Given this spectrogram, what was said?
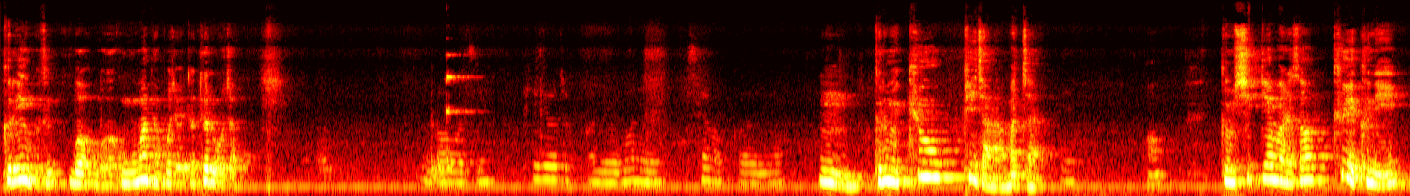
그래 이거 무슨 뭐 뭐가 궁금한데 보자 일단 들어보자 뭐지 필요 조건 요거는. 음 그러면 QP잖아 맞지? 어? 그럼 쉽게 말해서 Q의 근이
